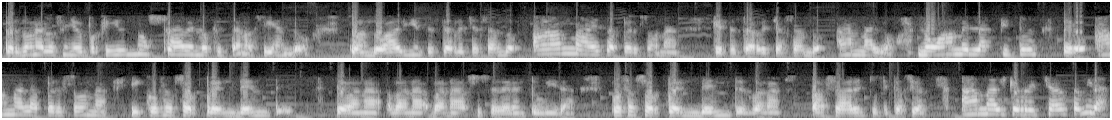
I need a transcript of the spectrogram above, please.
Perdónalos, Señor, porque ellos no saben lo que están haciendo. Cuando alguien te está rechazando, ama a esa persona que te está rechazando, ámalo. No ames la actitud, pero ama a la persona y cosas sorprendentes te van a, van a, van a suceder en tu vida. Cosas sorprendentes van a pasar en tu situación. Ama al que rechaza. Mira,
